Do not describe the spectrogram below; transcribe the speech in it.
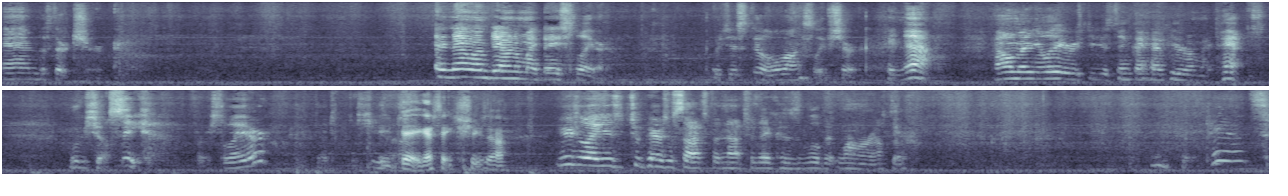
And the third shirt. And now I'm down to my base layer, which is still a long sleeve shirt. Okay, now, how many layers do you think I have here on my pants? We shall see. First layer. You shoes on. did. You gotta take your shoes off. Usually I use two pairs of socks, but not today because it's a little bit warmer out there. And pair of pants.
